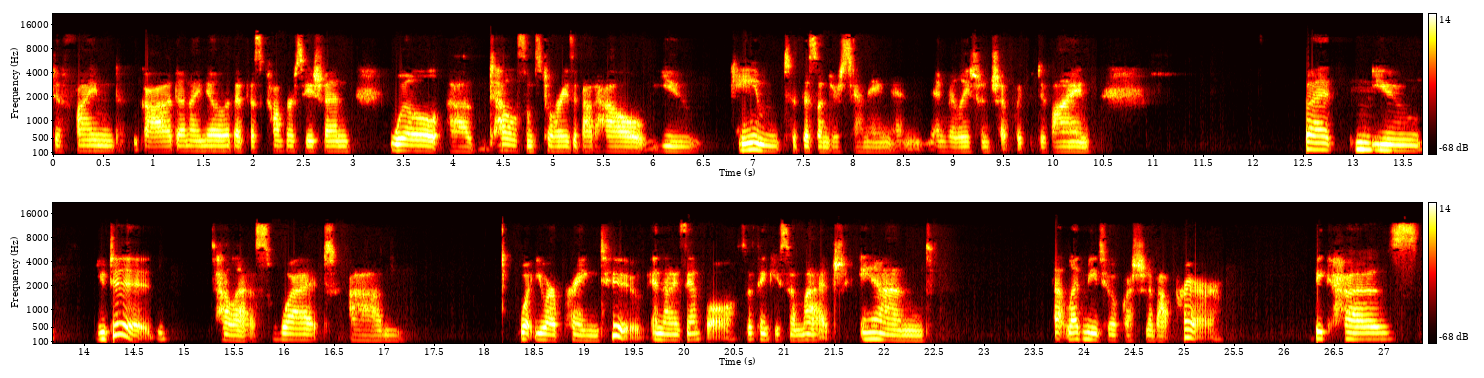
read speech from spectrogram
defined God, and I know that this conversation will uh, tell some stories about how you came to this understanding and, and relationship with the divine. But mm-hmm. you you did tell us what um, what you are praying to in that example. So thank you so much. And that led me to a question about prayer because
